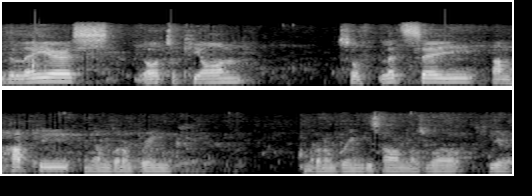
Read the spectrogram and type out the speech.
the layers auto key on so let's say I'm happy and I'm gonna bring I'm gonna bring this arm as well here.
